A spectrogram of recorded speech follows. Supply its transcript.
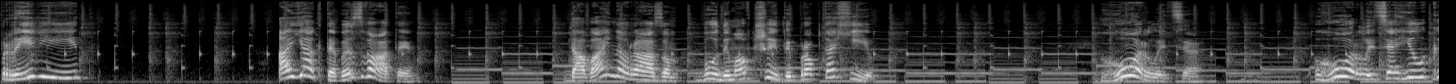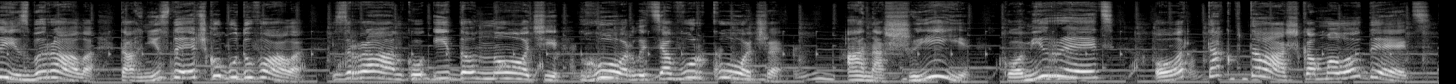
Привіт! А як тебе звати? Давай но разом будемо вчити про птахів. Горлиця. Горлиця гілки збирала та гніздечко будувала. Зранку і до ночі горлиця вуркоче, а на шиї комірець. От так пташка молодець.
